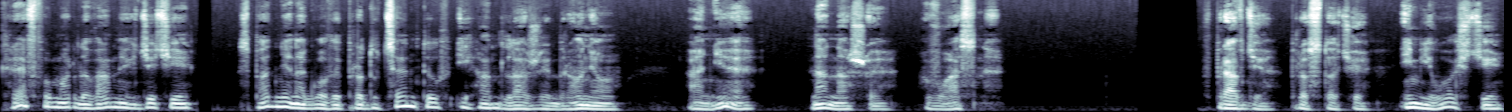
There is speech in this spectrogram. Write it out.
krew pomordowanych dzieci spadnie na głowy producentów i handlarzy bronią, a nie na nasze własne. W prawdzie, prostocie i miłości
